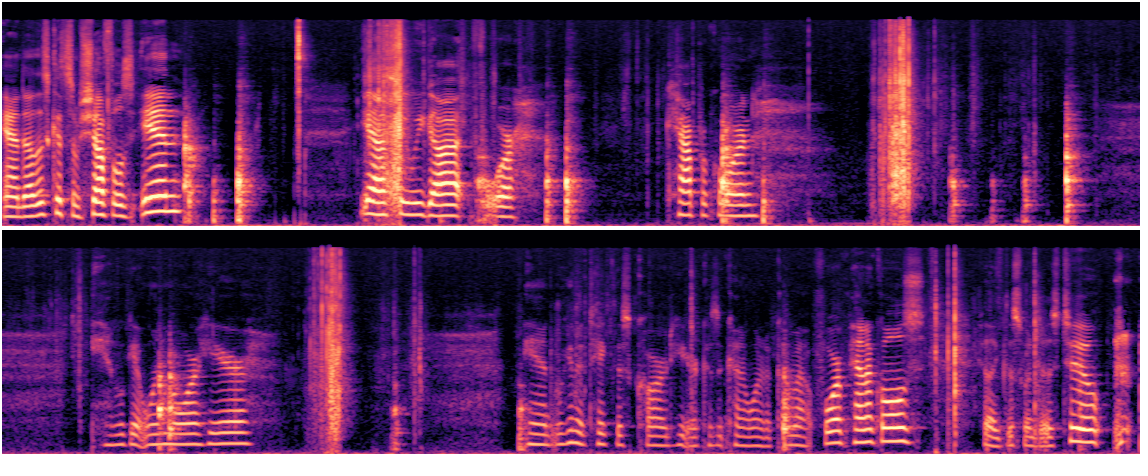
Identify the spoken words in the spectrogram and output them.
And uh, let's get some shuffles in. Yeah, see we got for Capricorn. And we'll get one more here. And we're going to take this card here because it kind of wanted to come out. Four Pentacles. I feel like this one does too.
